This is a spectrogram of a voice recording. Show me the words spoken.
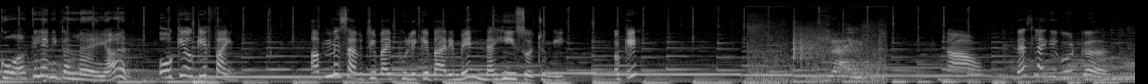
गोवा के लिए निकलना है यार। ओके ओके फाइन अब मैं सावित्री बाई फुले के बारे में नहीं सोचूँगी okay Now, that's like a good girl.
